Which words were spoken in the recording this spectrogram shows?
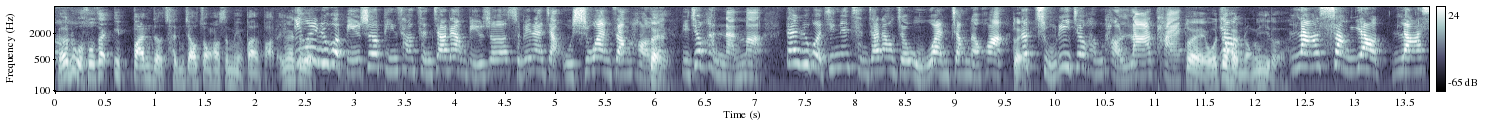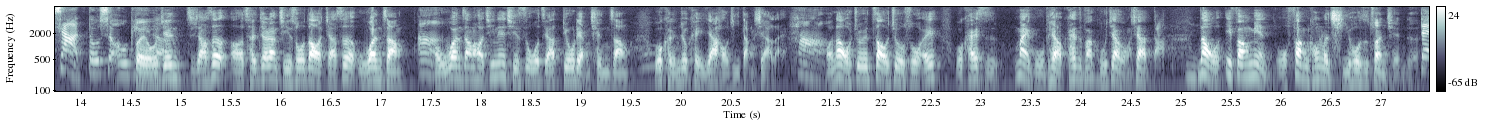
可是如果说在一般的成交状况是没有办法的，因为这个因为如果比如说平常成交量，比如说随便来讲五十万张好了对，你就很难嘛。但如果今天成交量只有五万张的话，对那主力就很好拉抬，对我就很容易了。拉上要拉下都是 OK 的。对我今天假设呃成交量其实说到假设五万张，嗯五万张的话，今天其实我只要丢两千张，我可能就可以压好几档下来。好哦，那我就会造就说，哎，我开始卖股票，开始把股价往下打。那我一方面我放空了期货是赚钱的，嗯对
